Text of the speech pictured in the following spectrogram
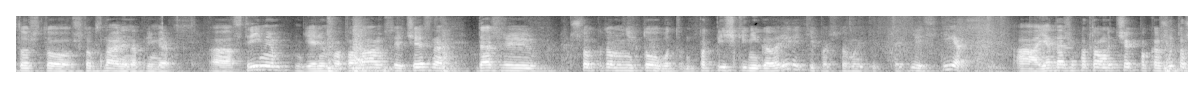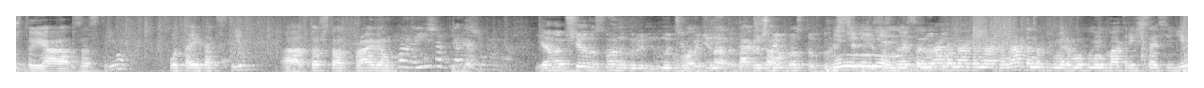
то, что, чтобы знали, например, а, стримим, делим пополам, все честно, даже чтобы потом никто, вот подписчики не говорили, типа, что мы типа, такие сякие, а я даже потом чек покажу, то, что я за стрим, вот этот стрим, а, то, что отправил Вон, видишь, Тебе. Я вообще Руслану говорю, ну типа Вот. не надо, Так вы что- пришли просто в гости. Не-не-не, но это заработать. надо, надо, надо, надо. Например, мы будем 2-3 часа сидеть,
